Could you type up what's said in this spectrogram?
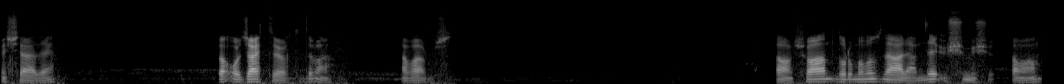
Meşale. Burada ocak da yoktu değil mi? Ha varmış. Tamam şu an durumumuz ne alemde? Üşümüşüz. Tamam.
